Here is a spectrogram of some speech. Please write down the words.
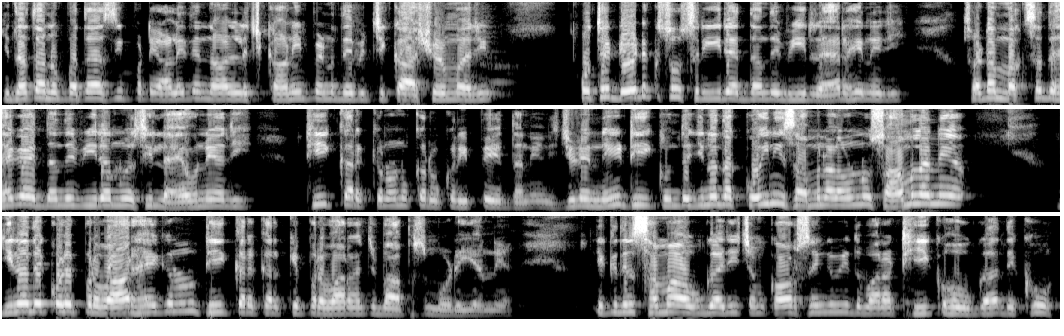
ਜਿੱਦਾਂ ਤੁਹਾਨੂੰ ਪਤਾ, ਅਸੀਂ ਪਟਿਆਲੇ ਦੇ ਨਾਲ ਲਚਕਾਣੀ ਪਿੰਡ ਦੇ ਵਿੱਚ ਇੱਕ ਆਸ਼ਰਮ ਆ ਜੀ। ਉੱਥੇ 150 ਸਰੀਰ ਇਦਾਂ ਦੇ ਵੀਰ ਰਹਿ ਰਹੇ ਨੇ ਜੀ। ਸਾਡਾ ਮਕਸਦ ਹੈਗਾ ਇਦਾਂ ਦੇ ਵੀਰਾਂ ਨੂੰ ਅਸੀਂ ਲੈ ਆਉਨੇ ਆ ਜੀ। ਠੀਕ ਕਰਕੇ ਉਹਨਾਂ ਨੂੰ ਘਰੋਂ ਘਰੀ ਭੇਜ ਦਿੰਦੇ ਜੀ। ਜਿਹੜੇ ਨਹੀਂ ਠੀਕ ਹੁੰਦੇ, ਜਿਨ੍ਹਾਂ ਦਾ ਕੋਈ ਨਹੀਂ ਸਾਹਮਣੇ ਵਾਲਾ ਉਹਨਾਂ ਨੂੰ ਸਾਂਭ ਲੈਂਦੇ ਆ ਜਿਨ੍ਹਾਂ ਦੇ ਕੋਲੇ ਪਰਿਵਾਰ ਹੈਗੇ, ਉਹਨਾਂ ਨੂੰ ਠੀਕ ਕਰ ਕਰਕੇ ਪਰਿਵਾਰਾਂ 'ਚ ਵਾਪਸ ਮੋੜੀ ਜਾਂਦੇ ਆ। ਇੱਕ ਦਿਨ ਸਮਾਂ ਆਊਗਾ ਜੀ, ਚਮਕੌਰ ਸਿੰਘ ਵੀ ਦੁਬਾਰਾ ਠੀਕ ਹੋਊਗਾ। ਦੇਖੋ,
